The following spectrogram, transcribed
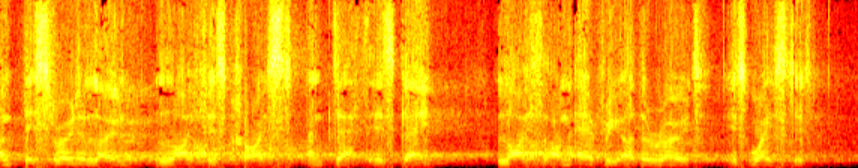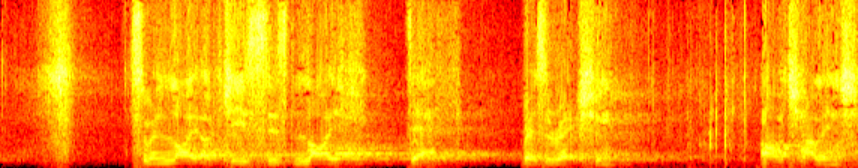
and this road alone, life is Christ and death is gain. Life on every other road is wasted. So in light of Jesus' life, death, resurrection, our challenge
